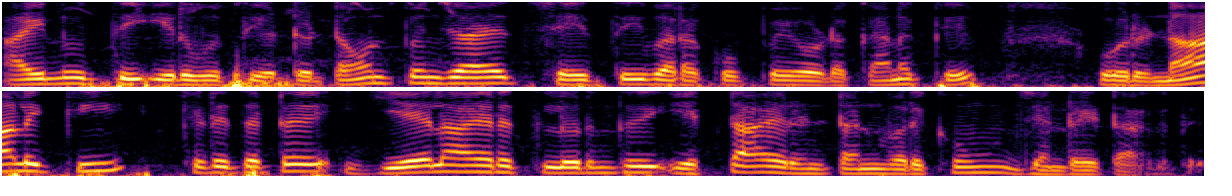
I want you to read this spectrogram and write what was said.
ஐநூற்றி இருபத்தி எட்டு டவுன் பஞ்சாயத் சேர்த்து வர குப்பையோட கணக்கு ஒரு நாளைக்கு கிட்டத்தட்ட ஏழாயிரத்துலேருந்து எட்டாயிரம் டன் வரைக்கும் ஜென்ரேட் ஆகுது.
